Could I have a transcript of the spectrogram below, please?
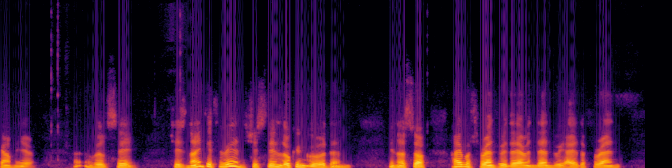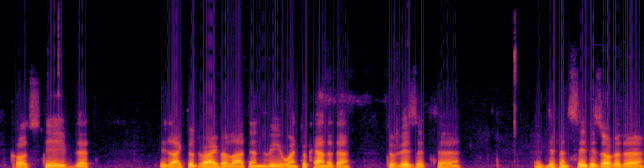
come here. Uh, We'll see. She's 93 and she's still looking good. And, you know, so I was friends with her. And then we I had a friend called Steve that he liked to drive a lot. And we went to Canada to visit uh, different cities over there.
